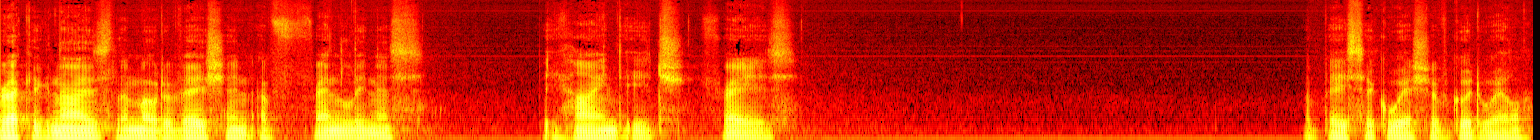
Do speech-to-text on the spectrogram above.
Recognize the motivation of friendliness behind each phrase. A basic wish of goodwill.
